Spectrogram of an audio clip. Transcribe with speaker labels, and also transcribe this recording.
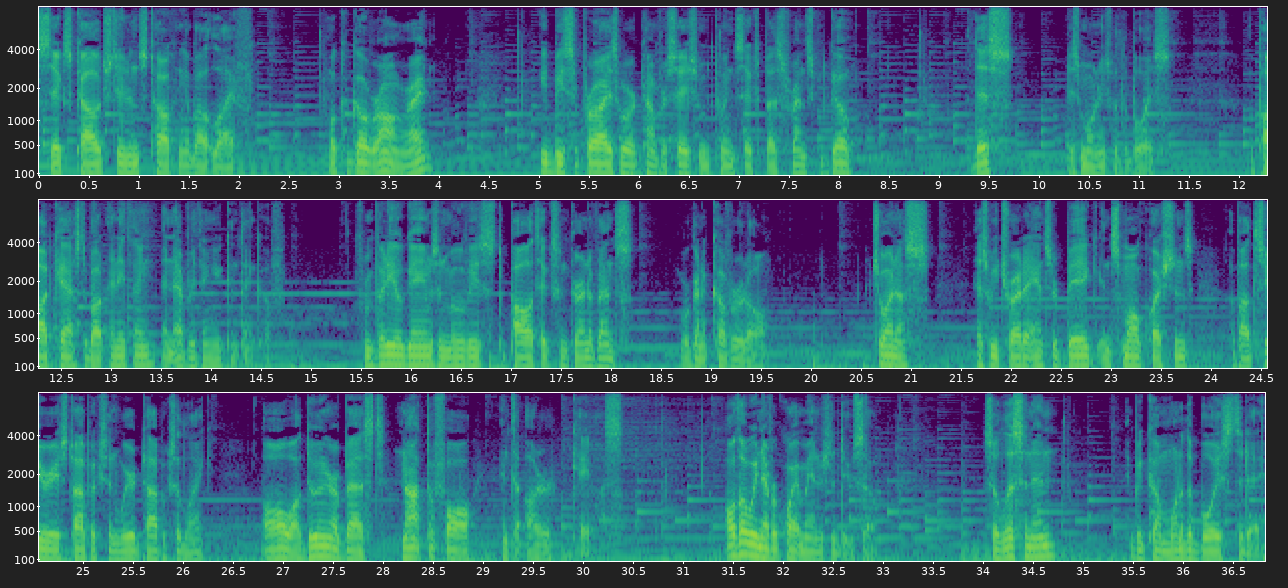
Speaker 1: Six college students talking about life. What could go wrong, right? You'd be surprised where a conversation between six best friends could go. This is Mornings with the Boys, a podcast about anything and everything you can think of. From video games and movies to politics and current events, we're going to cover it all. Join us as we try to answer big and small questions about serious topics and weird topics alike, all while doing our best not to fall into utter chaos. Although we never quite managed to do so. So listen in and become one of the boys today.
